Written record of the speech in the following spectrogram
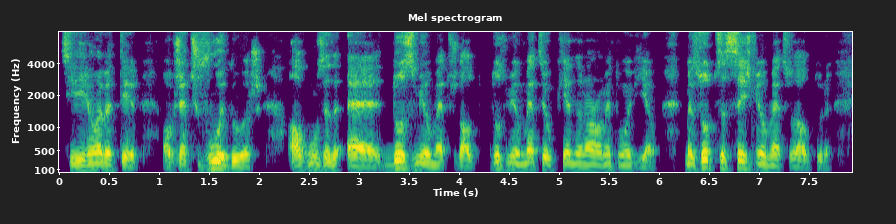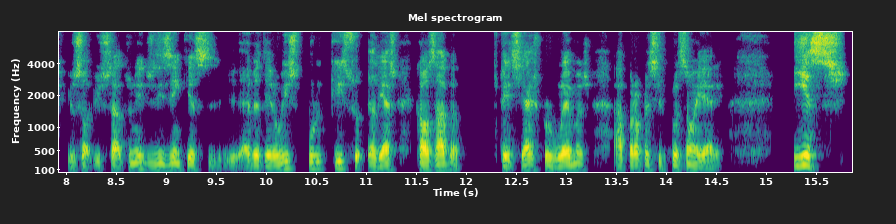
decidiram abater, objetos voadores, alguns a, a 12 mil metros de altura. 12 mil metros é o que anda normalmente um avião, mas outros a 6 mil metros de altura. E os, os Estados Unidos dizem que esse, abateram isto porque isso, aliás, causava potenciais problemas à própria circulação aérea. E esses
